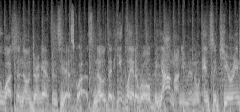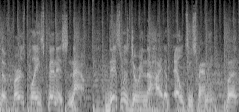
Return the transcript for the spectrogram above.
Who watched Unknown during FNCS squads knows that he played a role beyond monumental in securing the first place finish. Now, this was during the height of L2 spamming, but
